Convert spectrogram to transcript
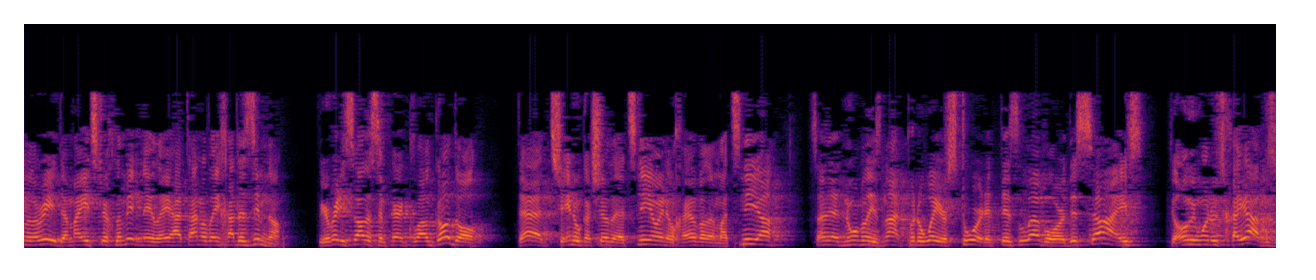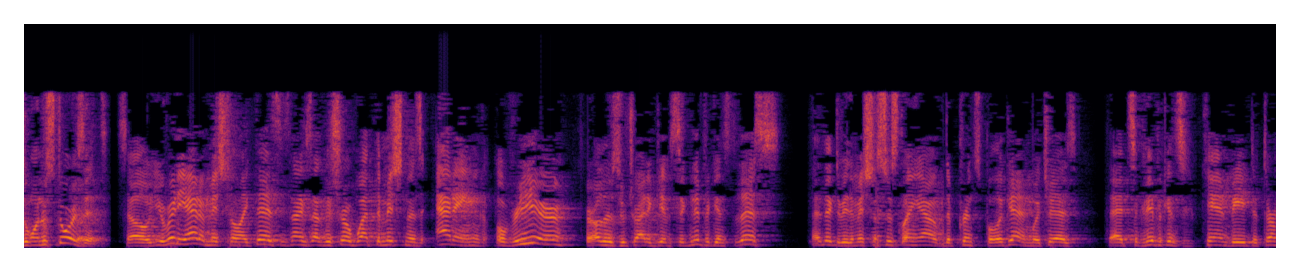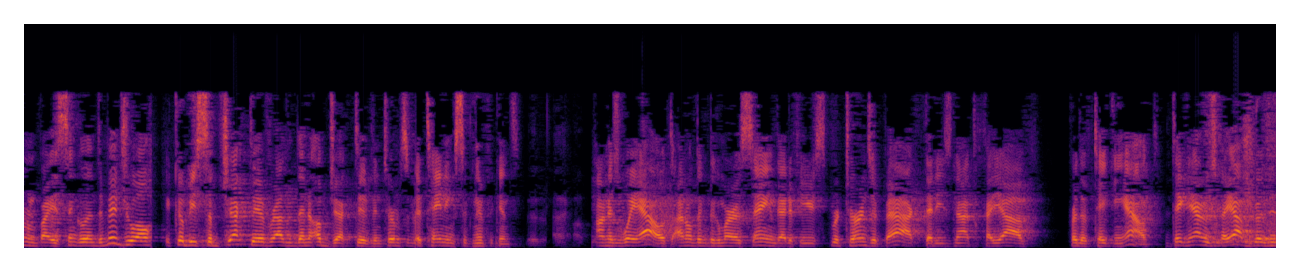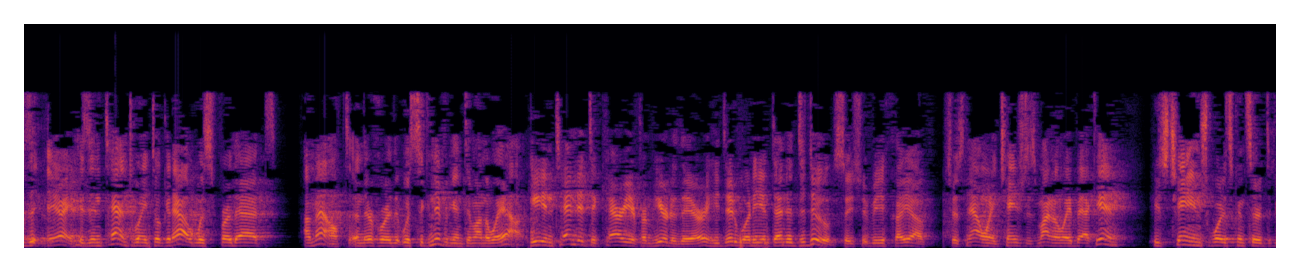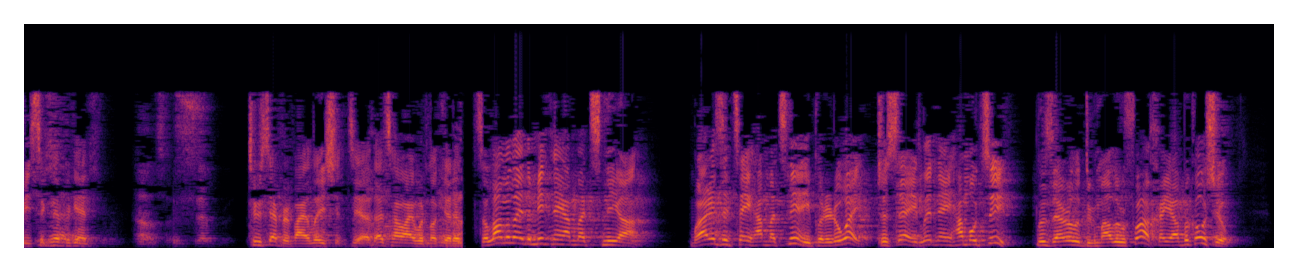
already saw this in Perak Klal Godol, that she'enu kasher le'atzniya, enu chayav something that normally is not put away or stored at this level or this size, the only one who's chayav is the one who stores it. So you already had a Mishnah like this. He's not exactly sure what the Mishnah is adding over here. There are others who try to give significance to this. I think to be the Mishnah is just laying out the principle again, which is that significance can be determined by a single individual. It could be subjective rather than objective in terms of attaining significance. On his way out, I don't think the Gemara is saying that if he returns it back, that he's not chayav for the taking out. taking out is chayav because his, his intent when he took it out was for that amount, and therefore it was significant to him on the way out. He intended to carry it from here to there. He did what he intended to do, so he should be chayav. Just now, when he changed his mind on the way back in, he's changed what is considered to be significant. Two separate violations. Yeah, that's how I would look at it. So lamalei the mitnei hamatzniya. Why does it say hamatzniya? He put it away. Just say litnei hamotzi.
